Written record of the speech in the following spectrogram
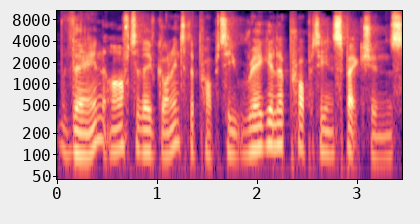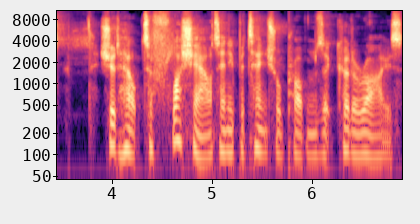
Then, after they've gone into the property, regular property inspections should help to flush out any potential problems that could arise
